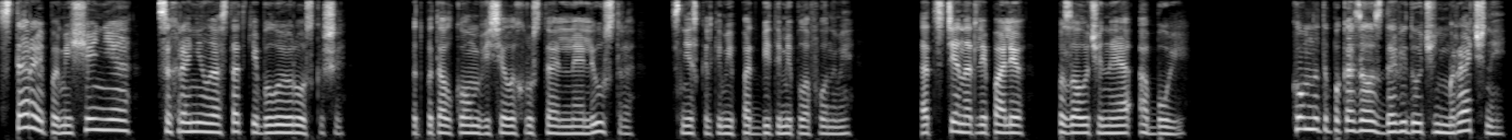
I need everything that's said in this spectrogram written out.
Старое помещение сохранило остатки былой роскоши. Под потолком висела хрустальная люстра с несколькими подбитыми плафонами. От стен отлипали позолоченные обои. Комната показалась Давиду очень мрачной,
